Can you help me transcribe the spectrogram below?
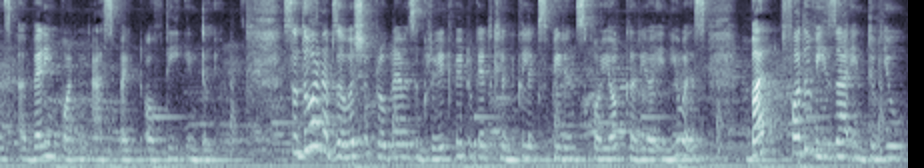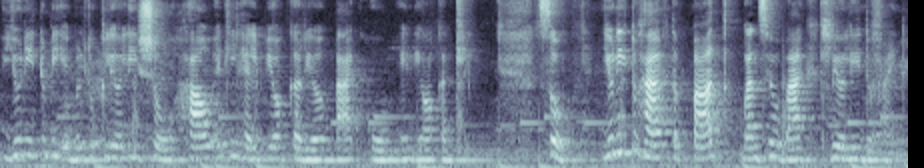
is a very important aspect of the interview. So though an observership program is a great way to get clinical experience for your career in US, but for the visa interview, you need to be able to clearly show how it will help your career back home in your country. So you need to have the path once you're back clearly defined.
